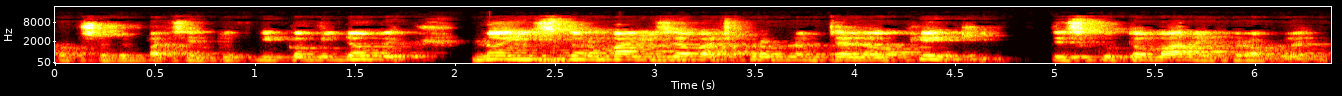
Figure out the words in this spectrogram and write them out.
potrzeby pacjentów niecovidowych, no i znormalizować problem teleopieki dyskutowany problem,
